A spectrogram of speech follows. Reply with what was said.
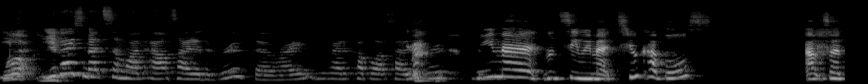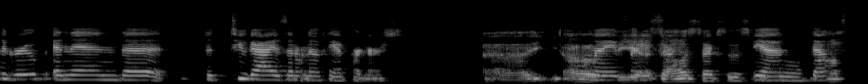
You, Well, you you- guys met someone outside of the group, though, right? You met a couple outside of the group. We met. Let's see. We met two couples outside the group, and then the the two guys. I don't know if they had partners. uh, oh, My the friend uh, from- Dallas, Texas. Yeah. Dallas.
